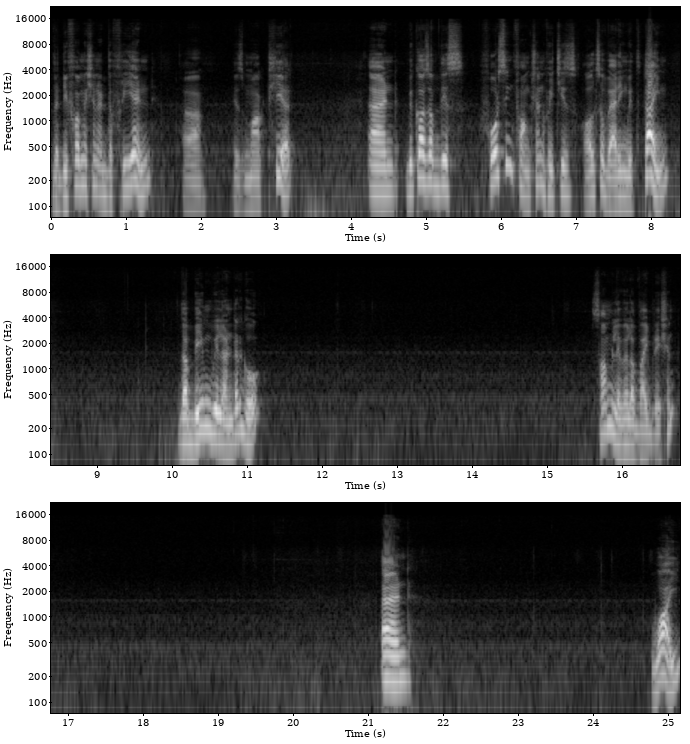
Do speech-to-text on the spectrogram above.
the deformation at the free end uh, is marked here and because of this forcing function which is also varying with time, the beam will undergo some level of vibration and y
